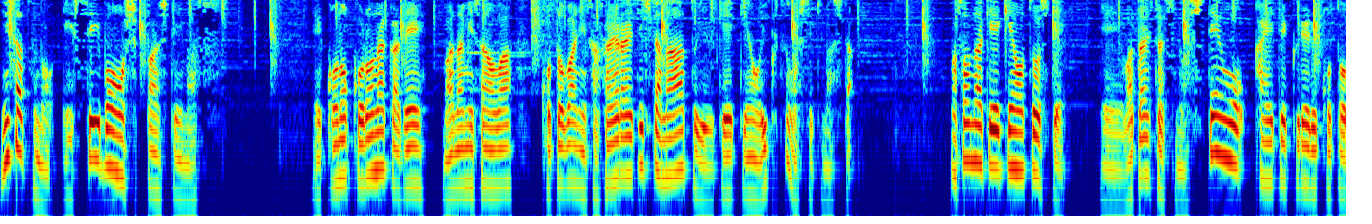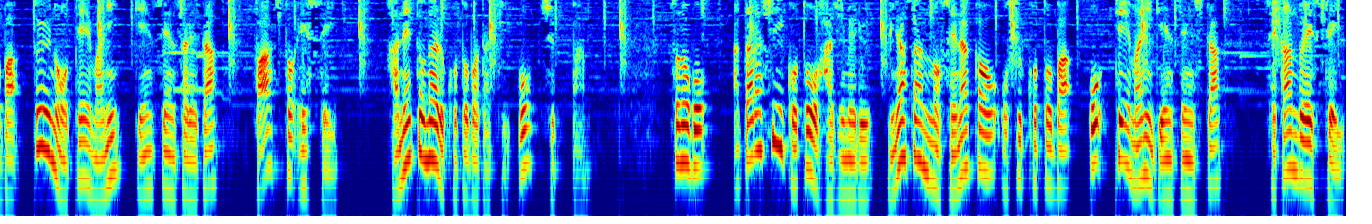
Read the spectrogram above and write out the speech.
2冊のエッセイ本を出版しています。このコロナ禍で、まなみさんは言葉に支えられてきたなという経験をいくつもしてきました。まあ、そんな経験を通して、えー、私たちの視点を変えてくれる言葉というのをテーマに厳選されたファーストエッセイ、羽となる言葉たちを出版。その後、新しいことを始める皆さんの背中を押す言葉をテーマに厳選したセカンドエッセイ、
